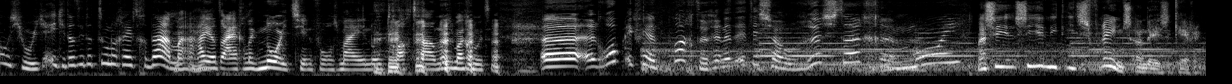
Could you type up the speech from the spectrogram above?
oud, joh. Jeetje, dat hij dat toen nog heeft gedaan. Maar hij had eigenlijk nooit zin, volgens mij, in opdracht trouwens. Maar goed. Eh, Rob, ik vind het prachtig. En het, het is zo rustig, eh, mooi. Maar zie je, zie je niet iets vreemds aan deze kerk?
